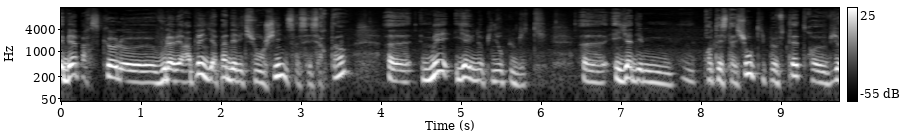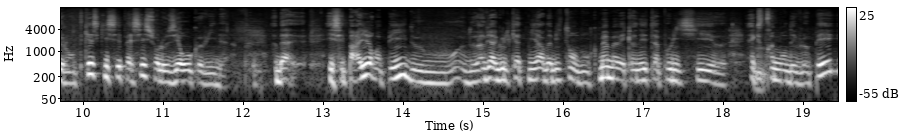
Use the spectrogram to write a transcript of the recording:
Eh bien, parce que, le, vous l'avez rappelé, il n'y a pas d'élection en Chine, ça c'est certain, euh, mais il y a une opinion publique. Euh, et il y a des protestations qui peuvent être violentes. Qu'est-ce qui s'est passé sur le zéro Covid? Eh ben, Et c'est par ailleurs un pays de, de 1,4 milliard d'habitants, donc même avec un État policier euh, extrêmement développé,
